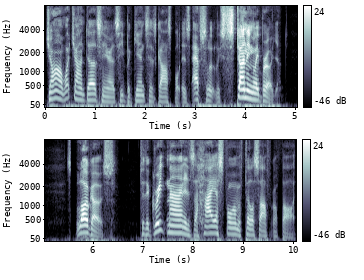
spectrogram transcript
John, what John does here as he begins his gospel is absolutely stunningly brilliant. Logos. To the Greek mind, it is the highest form of philosophical thought,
